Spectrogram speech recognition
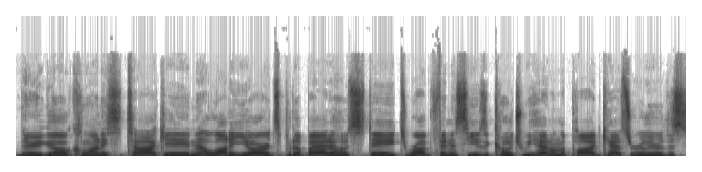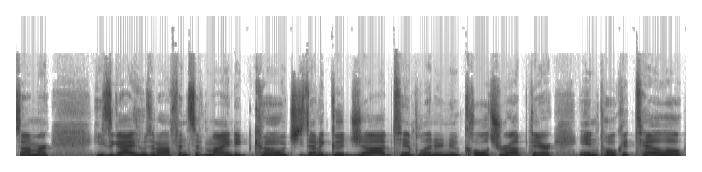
There you go, Kalani Sitake, and a lot of yards put up by Idaho State. Rob Phenicie is a coach we had on the podcast earlier this summer. He's a guy who's an offensive minded coach. He's done a good job to implement a new culture up there in Pocatello,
